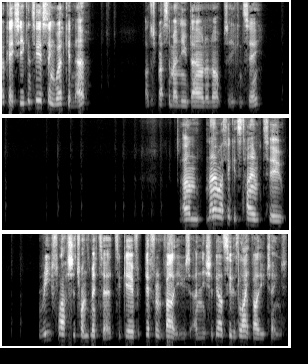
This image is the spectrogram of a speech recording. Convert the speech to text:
Okay, so you can see this thing working now. I'll just press the menu down and up so you can see. And now I think it's time to reflash the transmitter to give different values and you should be able to see this light value change.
